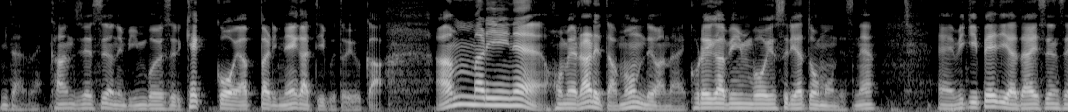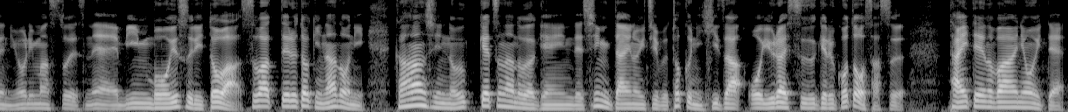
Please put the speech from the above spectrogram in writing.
みたいなね、感じですよね、貧乏ゆすり。結構やっぱりネガティブというか、あんまりね、褒められたもんではない。これが貧乏ゆすりやと思うんですね。えー、ウィキペディア大先生によりますとですね、貧乏ゆすりとは、座ってる時などに、下半身のうっ血などが原因で身体の一部、特に膝を揺らし続けることを指す。大抵の場合において、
